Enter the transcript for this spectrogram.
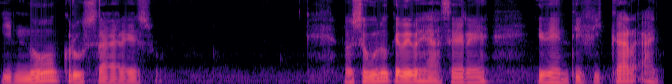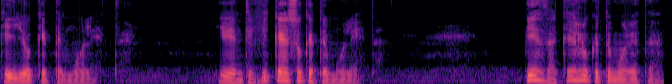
y no cruzar eso. Lo segundo que debes hacer es identificar aquello que te molesta. Identifica eso que te molesta. Piensa, ¿qué es lo que te molesta?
